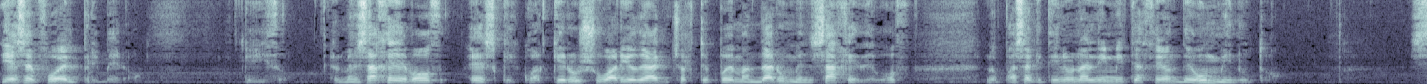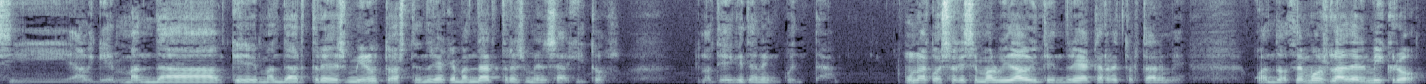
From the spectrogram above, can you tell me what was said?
y ese fue el primero que hizo. El mensaje de voz es que cualquier usuario de Anchor te puede mandar un mensaje de voz. Lo que pasa es que tiene una limitación de un minuto. Si alguien manda, quiere mandar tres minutos, tendría que mandar tres mensajitos. Lo tiene que tener en cuenta. Una cosa que se me ha olvidado y tendría que retortarme. Cuando hacemos la del micro,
